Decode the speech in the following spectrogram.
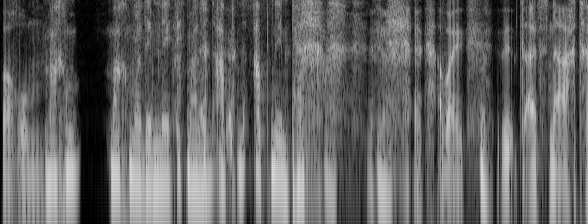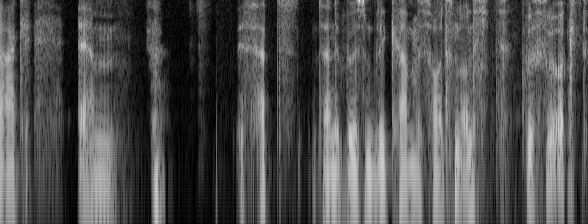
warum. Machen, machen wir demnächst mal den Ab Abnehmen-Podcast. Ja. Aber als Nachtrag, ähm, es hat, seine bösen Blick haben bis heute noch nicht bewirkt.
